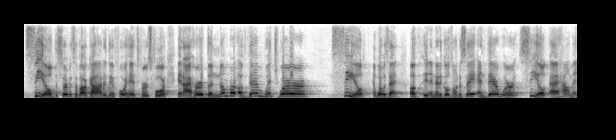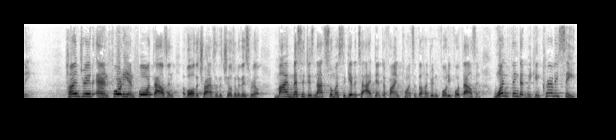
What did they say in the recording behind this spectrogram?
Sealed the servants of our God in their foreheads. Verse 4 And I heard the number of them which were sealed. And what was that? Of, and then it goes on to say, And there were sealed uh, how many? 140 and 4,000 of all the tribes of the children of Israel. My message is not so much to get into identifying points of the 144,000. One thing that we can clearly see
